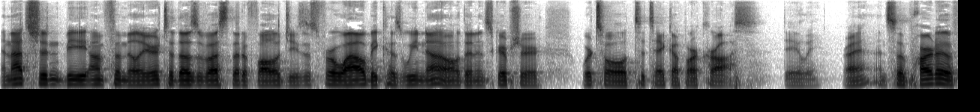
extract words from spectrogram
And that shouldn't be unfamiliar to those of us that have followed Jesus for a while because we know that in Scripture we're told to take up our cross daily, right? And so part of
